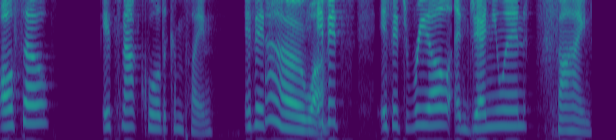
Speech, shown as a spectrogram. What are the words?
Also, it's not cool to complain. If it's No. if it's if it's real and genuine, fine.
